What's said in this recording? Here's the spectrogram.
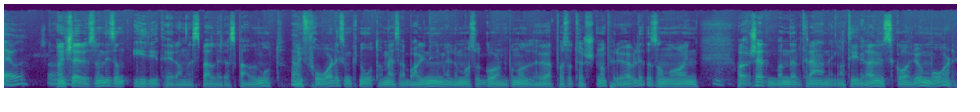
Det er jo det. Så. Han ser ut som en litt sånn irriterende spiller å spille mot. Han får liksom knota med seg ballen innimellom, og så går han på noe løp, og så tør han å prøve litt. Og sånn, og han har jo sett han på en del treninger tidligere. Han skårer jo mål.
